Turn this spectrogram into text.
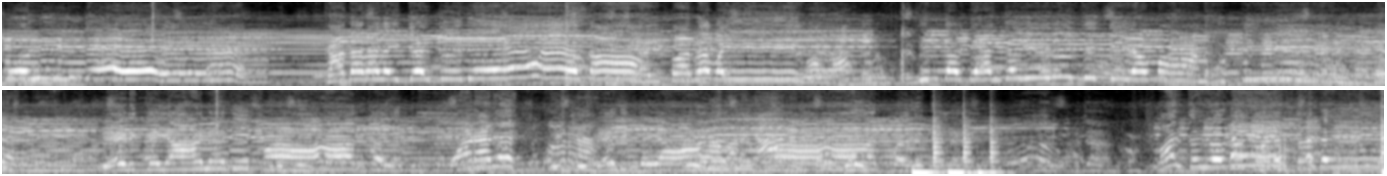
போலிருக்கே கதறலை கேட்குதே தாய் பறவை இந்த வேங்கையில் சிக்கியமான் வேடிக்கையானது பார்ப்பது போடாதே கதை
